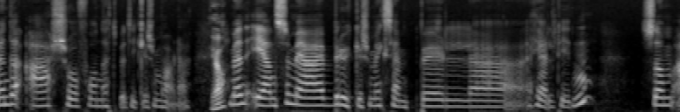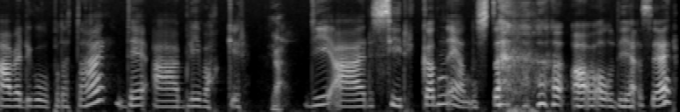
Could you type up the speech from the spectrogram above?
Men det er så få nettbutikker som har det. Ja. Men en som jeg bruker som eksempel uh, hele tiden, som er veldig gode på dette her, det er Bli vakker. Ja. De er ca. den eneste av alle de jeg ser,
